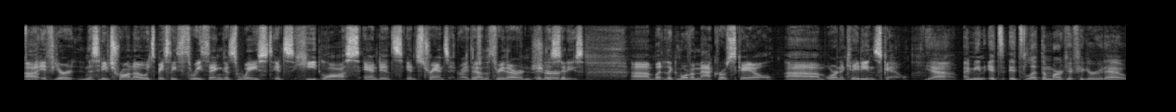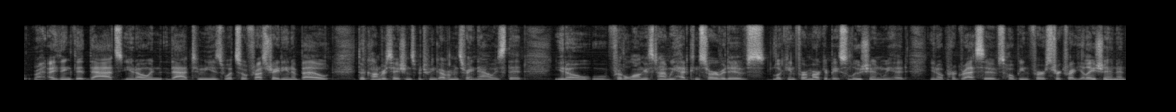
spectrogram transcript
Uh, If you're in the city of Toronto, it's basically three things: it's waste, it's heat loss, and it's it's transit. Right? Those Yeah. are the three that are in, in the cities. Um, but like more of a macro scale um, or in a Canadian scale. Yeah, I mean, it's it's let the market figure it out. Right. I think that that's you know, and that to me is what's so frustrating about the conversations between governments right now is that you know, for the longest time we had conservatives looking for a market-based solution. We had you know progressives hoping for strict regulation, and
